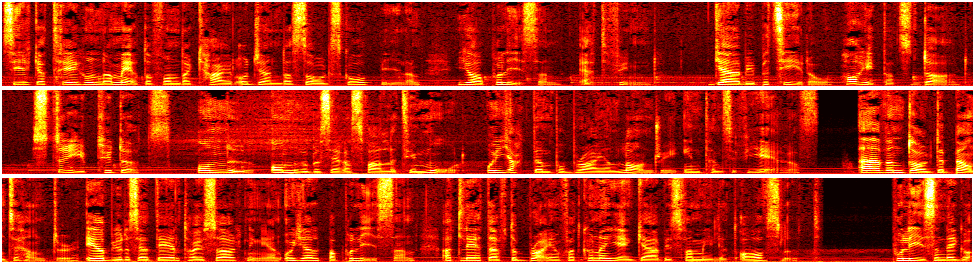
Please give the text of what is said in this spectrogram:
cirka 300 meter från där Kyle och Jenda såg skåpbilen, gör polisen ett fynd. Gabby Petito har hittats död, strypt till döds och nu omrubriceras fallet till mord och jakten på Brian Laundry intensifieras. Även Dog the Bounty Hunter erbjuder sig att delta i sökningen och hjälpa polisen att leta efter Brian för att kunna ge Gabbys familj ett avslut. Polisen lägger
